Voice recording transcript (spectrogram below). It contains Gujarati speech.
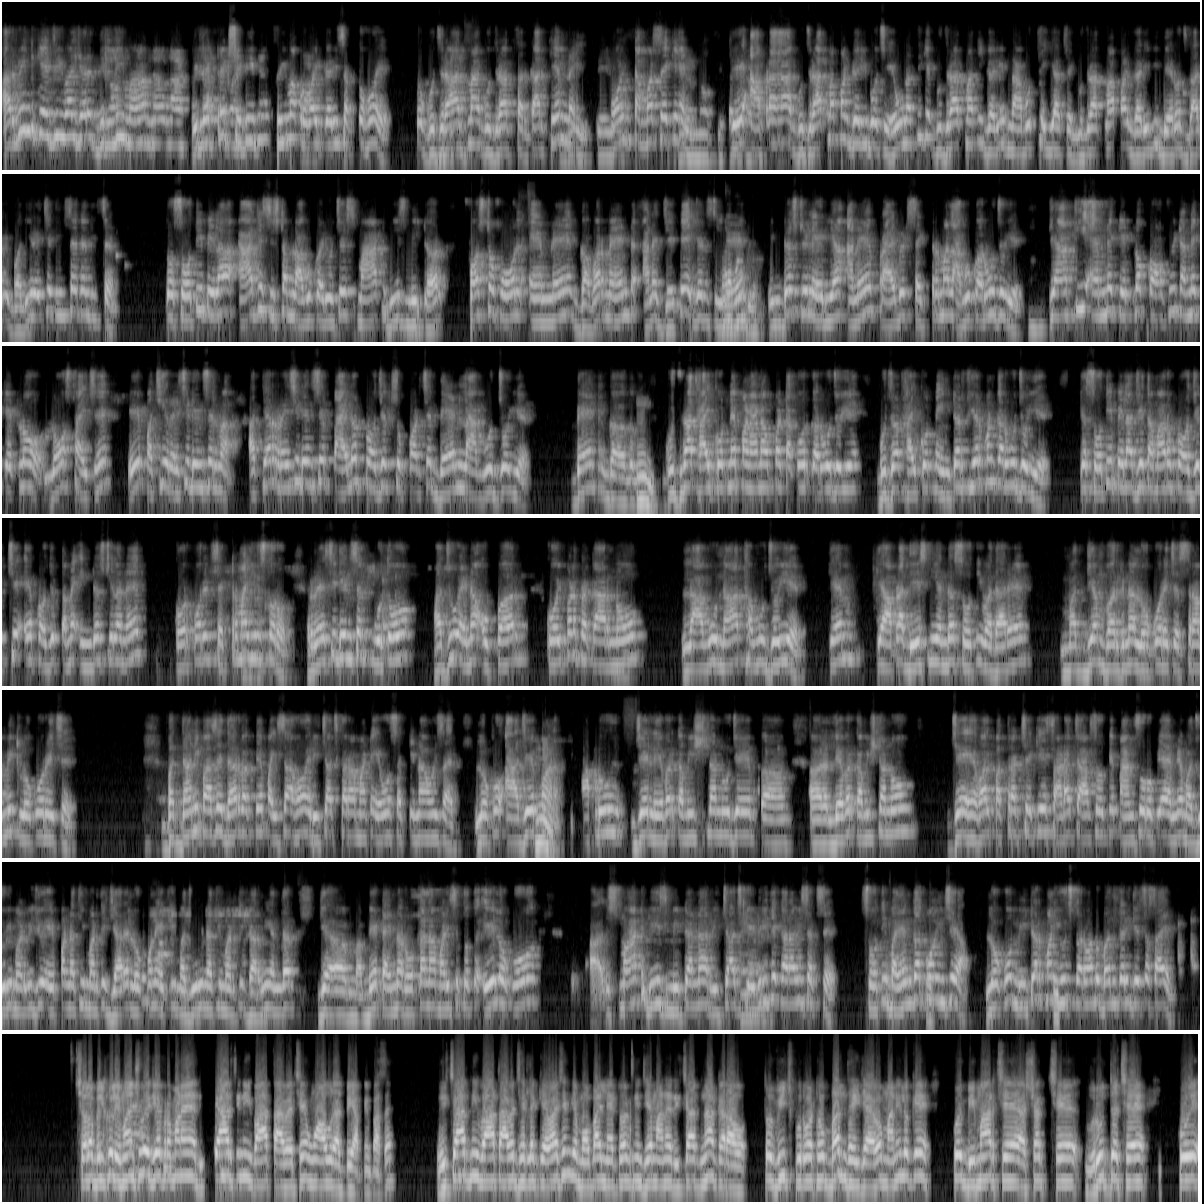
અરવિંદ કેજરીવાલ જયારે દિલ્હીમાં ઇલેક્ટ્રિસિટી ફ્રીમાં પ્રોવાઈડ કરી શકતો હોય, તો ગુજરાતમાં ગુજરાત સરકાર કેમ નહીં? પોઈન્ટ નંબર સેકન્ડ કે આપણા ગુજરાતમાં પણ ગરીબો છે, એવું નથી કે ગુજરાતમાંથી ગરીબ નાબૂદ થઈ ગયા છે. ગુજરાતમાં પણ ગરીબી, બેરોજગારી વધી રહી છે દિવસે ને દિવસે. તો સૌથી પહેલા આ જે સિસ્ટમ લાગુ કર્યું છે સ્માર્ટ વીજ મીટર ફર્સ્ટ ઓફ ઓલ એમને ગવર્મેન્ટ અને જે તે એજન્સીને ઇન્ડસ્ટ્રીયલ એરિયા અને પ્રાઇવેટ સેક્ટરમાં લાગુ કરવું જોઈએ. ત્યાંથી એમને કેટલો પ્રોફિટ અને કેટલો લોસ થાય છે એ પછી રેસિડેન્શિયલમાં અત્યારે રેસિડેન્શિયલ પાયલોટ પ્રોજેક્ટ ઉપર છે બેન લાગવું જોઈએ. બેન. ગુજરાત હાઈકોર્ટને પણ આના ઉપર ટકોર કરવું જોઈએ. ગુજરાત હાઈકોર્ટને ઇન્ટરફિયર પણ કરવું જોઈએ કે સૌથી પહેલા જે તમારો પ્રોજેક્ટ છે એ પ્રોજેક્ટ તમે ઇન્ડસ્ટ્રીયલ અને કોર્પોરેટ સેક્ટરમાં યુઝ કરો. રેસિડેન્શિયલ પૂરતો હજુ એના ઉપર કોઈ પણ પ્રકારનું લાગુ ના થવું જોઈએ. કેમ કે આપણા દેશની અંદર સૌથી વધારે મધ્યમ વર્ગના લોકો રહે છે શ્રમિક લોકો રહે છે. બધાની પાસે દર વખતે પૈસા હોય રિચાર્જ કરવા માટે એવો શક્ય ના હોય સાહેબ. લોકો આજે પણ આપણું જે લેબર કમિશનરનું જે લેબર કમિશનરનું જે અહેવાલ પત્રક છે કે સાડા ચારસો કે પાંચસો રૂપિયા એમને મજૂરી મળવી જોઈએ, એ પણ નથી મળતી. જ્યારે લોકોને એટલી મજૂરી નથી મળતી, ઘરની અંદર બે ટાઈમના રોટલા ના મળી શકતો, તો એ લોકો સ્માર્ટ વીજ મીટરના રિચાર્જ કેવી રીતે કરાવી શકશે? સૌથી ભયંકર પોઈન્ટ છે આ. લોકો મીટર પણ યુઝ કરવાનું બંધ કરી દેશે, સાહેબ. ચલો, બિલકુલ. હિમાંશુભાઈ જે પ્રમાણે રિચાર્જની વાત આવે છે, હું આવું રાજભાઈ આપની પાસે. રિચાર્જની વાત આવે છે એટલે કહેવાય છે ને કે મોબાઈલ નેટવર્કની જેમ આને રિચાર્જ ન કરાવો તો વીજ પુરવઠો બંધ થઈ જાય. હવે માની લો કે કોઈ બીમાર છે, અશક્ત છે, વૃદ્ધ છે, કોઈ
